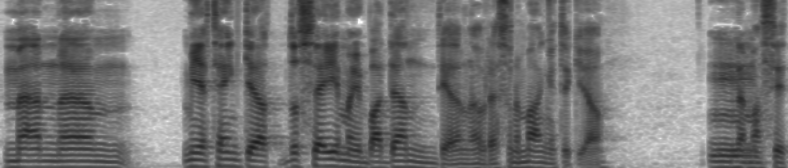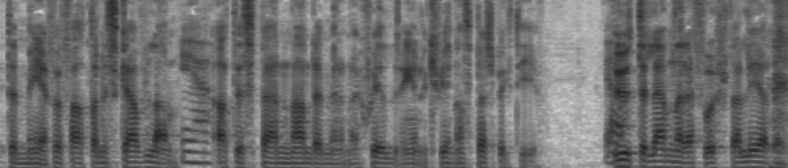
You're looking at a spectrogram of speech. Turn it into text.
Men, ehm, men jag tänker att då säger man ju bara den delen av resonemanget tycker jag. När man sitter med författaren i Skavlan. Ja. Att det är spännande med den här skildringen ur kvinnans perspektiv. Ja. Utelämna det första ledet.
